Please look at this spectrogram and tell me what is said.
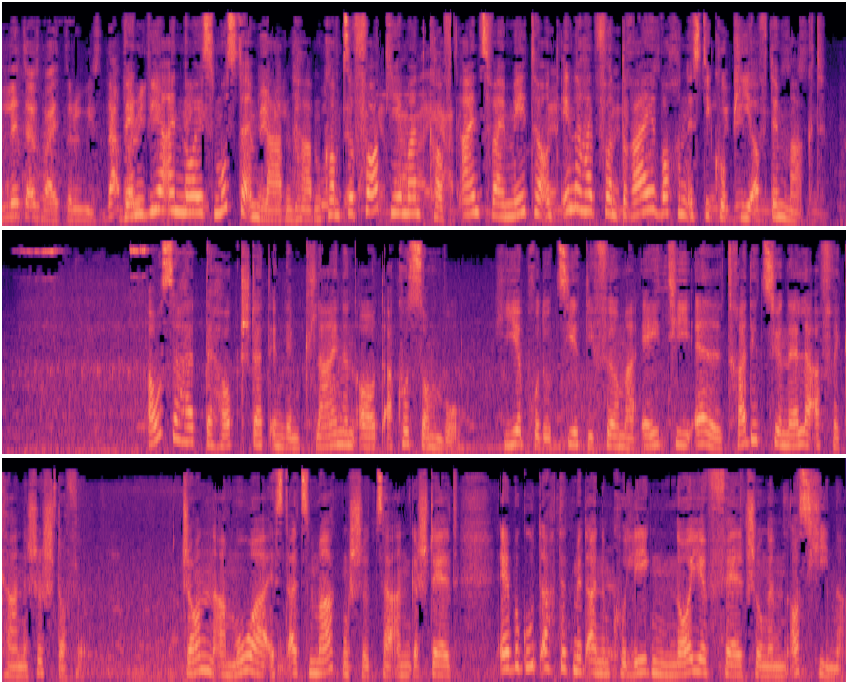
Wenn wir ein neues Muster im Laden haben, kommt sofort jemand, kauft ein, zwei Meter und innerhalb von drei Wochen ist die Kopie auf dem Markt. Außerhalb der Hauptstadt in dem kleinen Ort Akosombo. Hier produziert die Firma ATL traditionelle afrikanische Stoffe. John Amoa ist als Markenschützer angestellt. Er begutachtet mit einem Kollegen neue Fälschungen aus China.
